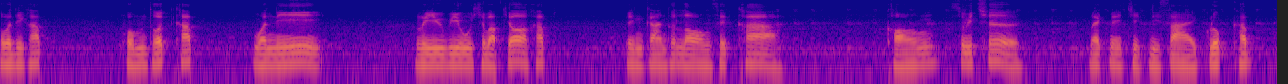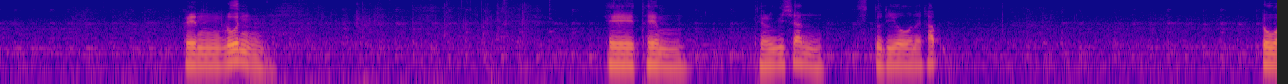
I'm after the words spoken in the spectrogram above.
สวัสดีครับ ผมทศครับ วันนี้รีวิวฉบับย่อครับ เป็นการทดลองเซตค่า ของ Switcher Blackmagic Design Group ครับ เป็นรุ่น A10 Television Studio นะครับ ตัว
